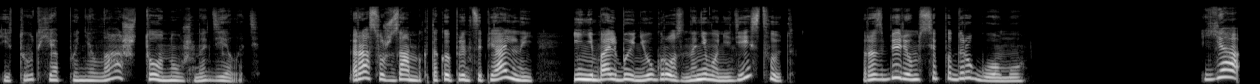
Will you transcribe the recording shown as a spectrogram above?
И тут я поняла, что нужно делать. Раз уж замок такой принципиальный, и ни борьбы, ни угрозы на него не действуют, разберемся по-другому. Я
